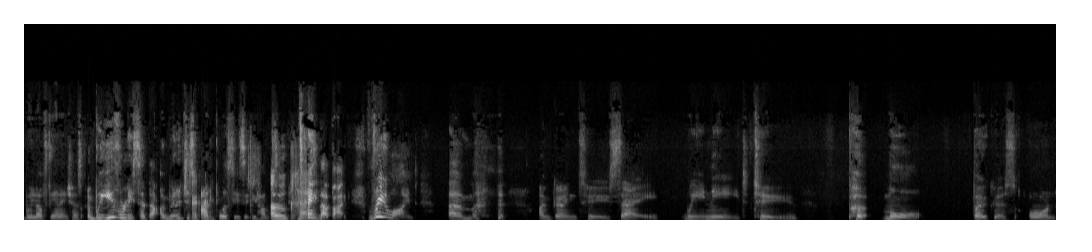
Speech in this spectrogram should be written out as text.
we love the NHS. And but you've already said that. I'm going to just Okay. add policies that you haven't. Okay. Take that back. Rewind. Um, I'm going to say we need to put more focus on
